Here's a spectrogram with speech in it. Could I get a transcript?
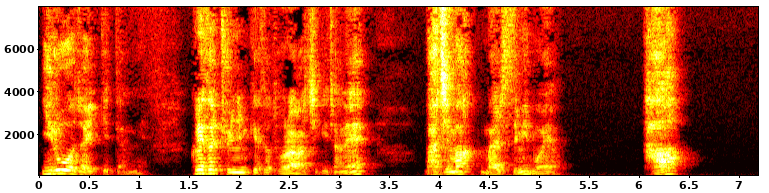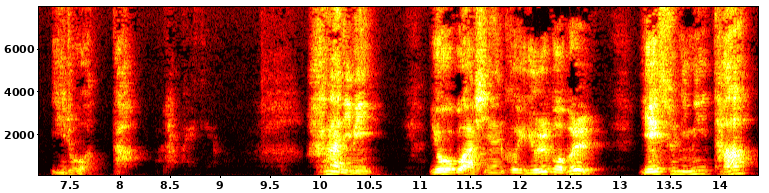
이루어져 있기 때문에. 그래서 주님께서 돌아가시기 전에 마지막 말씀이 뭐예요? 다 이루었다. 라고 얘기해요. 하나님이 요구하시는 그 율법을 예수님이 다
